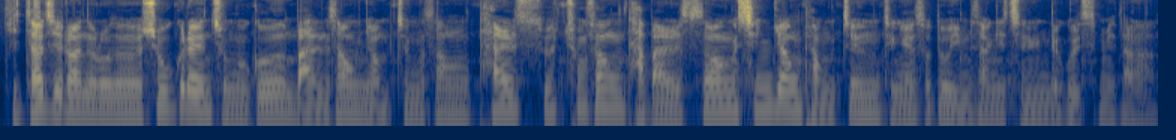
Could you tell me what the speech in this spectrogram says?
기타 질환으로는 쇼그렌 증후군, 만성 염증성 탈수, 초성 다발성 신경병증 등에서도 임상이 진행되고 있습니다.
